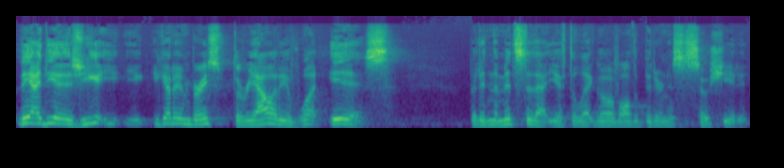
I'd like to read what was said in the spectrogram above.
the idea is you, you, you got to embrace the reality of what is. But in the midst of that, you have to let go of all the bitterness associated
